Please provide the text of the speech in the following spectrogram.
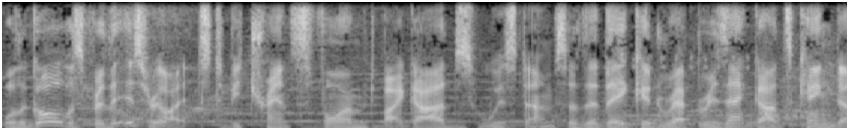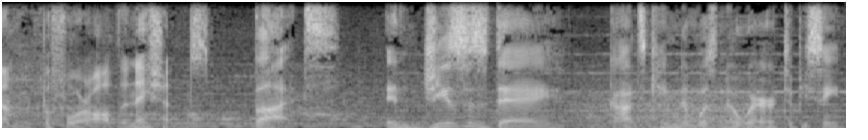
Well, the goal was for the Israelites to be transformed by God's wisdom so that they could represent God's kingdom before all the nations. But in Jesus' day, God's kingdom was nowhere to be seen.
